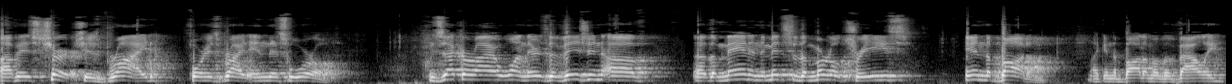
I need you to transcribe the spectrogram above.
of His church, His bride, for His bride in this world. In Zechariah 1, there's the vision of uh, the man in the midst of the myrtle trees in the bottom, like in the bottom of a valley,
